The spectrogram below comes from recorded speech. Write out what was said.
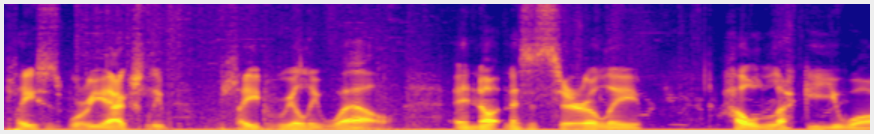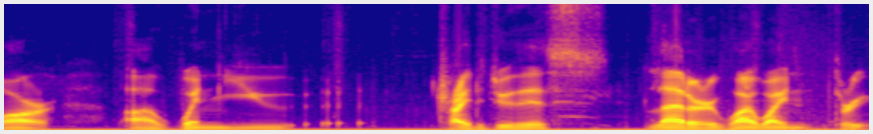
places where you actually played really well and not necessarily how lucky you are uh, when you try to do this ladder YY 3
